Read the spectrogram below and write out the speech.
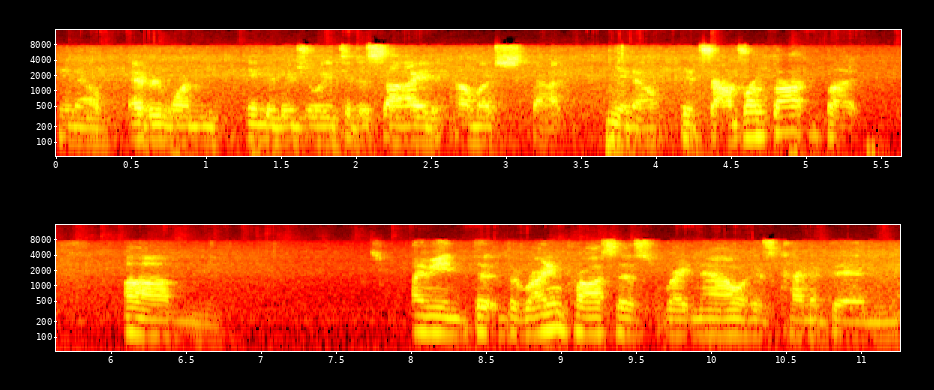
you know everyone individually to decide how much that you know it sounds like that but um i mean the, the writing process right now has kind of been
